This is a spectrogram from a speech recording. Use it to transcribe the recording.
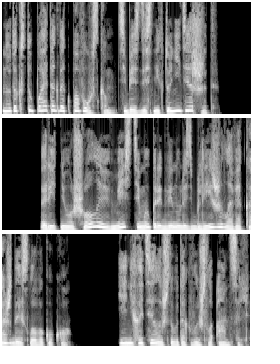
Ну так ступай тогда к повозкам, тебя здесь никто не держит. Рит не ушел, и вместе мы придвинулись ближе, ловя каждое слово Коко. Я не хотела, чтобы так вышло, Ансель.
